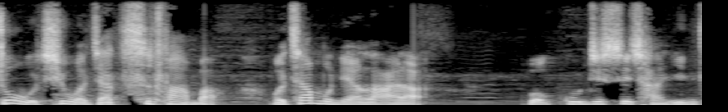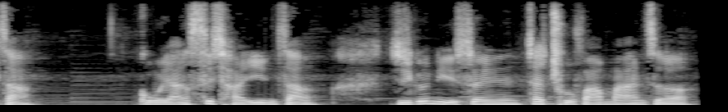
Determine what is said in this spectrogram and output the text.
中午去我家吃饭吧，我丈母娘来了。”我估计是一场硬仗，果然是场硬仗。几个女生在厨房忙着，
